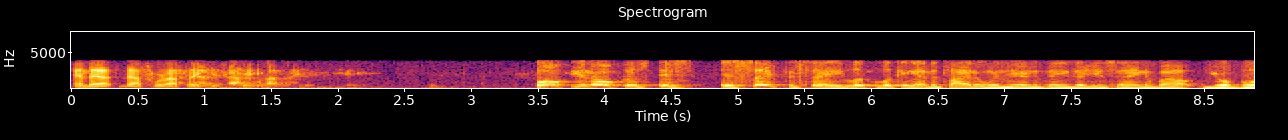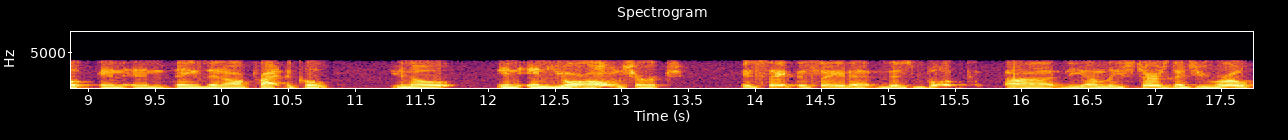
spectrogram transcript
And that that's what I think is key. Well, you know, it's it's it's safe to say, look, looking at the title and hearing the things that you're saying about your book and and things that are practical, you know, in in your own church, it's safe to say that this book, uh, the Unleashed Church that you wrote,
